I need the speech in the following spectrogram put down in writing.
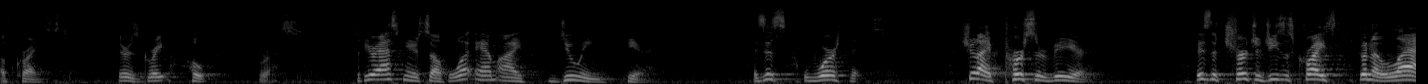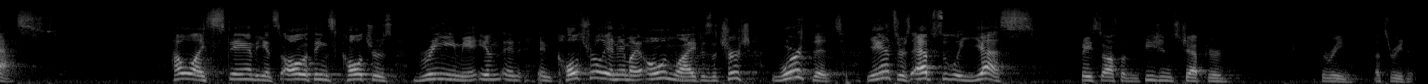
of Christ. There is great hope for us. So if you're asking yourself, what am I doing here? Is this worth it? Should I persevere? Is the church of Jesus Christ going to last? How will I stand against all the things culture's bringing me in, in, in culturally and in my own life? Is the church worth it? The answer is absolutely yes, based off of Ephesians chapter 3. Let's read it.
